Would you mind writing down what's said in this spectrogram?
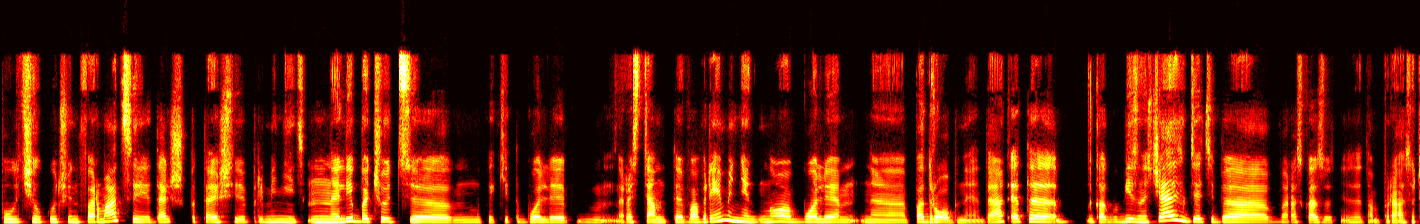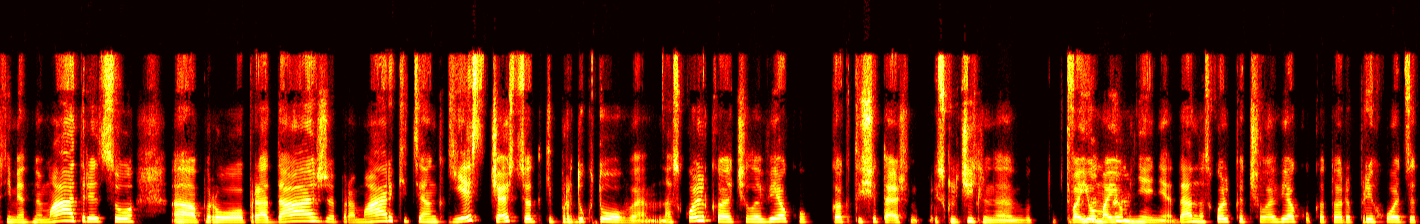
получил кучу информации и дальше пытаешься ее применить. Либо чуть какие-то более растянутые во времени, но более подробные, да. Это как бы бизнес-часть, где тебе рассказывают не знаю, там, про ассортиментную матрицу, э, про продажи, про маркетинг. Есть часть все-таки продуктовая. Насколько человеку как ты считаешь, исключительно вот, твое mm-hmm. мое мнение, да, насколько человеку, который приходит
